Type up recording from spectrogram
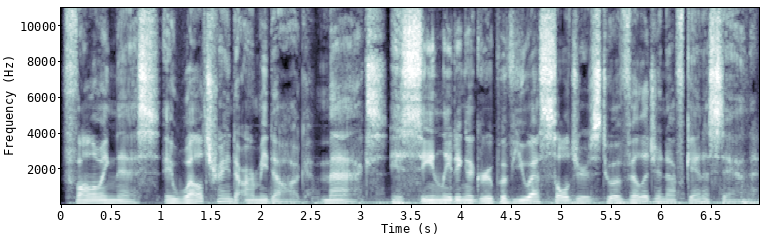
Following this, a well trained army dog, Max, is seen leading a group of US soldiers to a village in Afghanistan.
